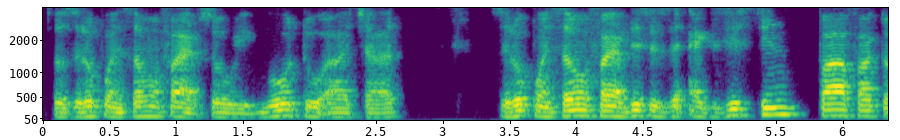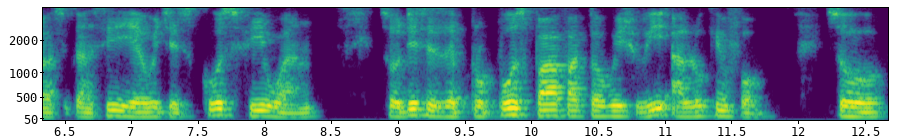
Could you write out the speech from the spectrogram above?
So 0.75. So we go to our chart 0.75. This is the existing power factor, as you can see here, which is cos phi 1. So this is a proposed power factor which we are looking for. So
